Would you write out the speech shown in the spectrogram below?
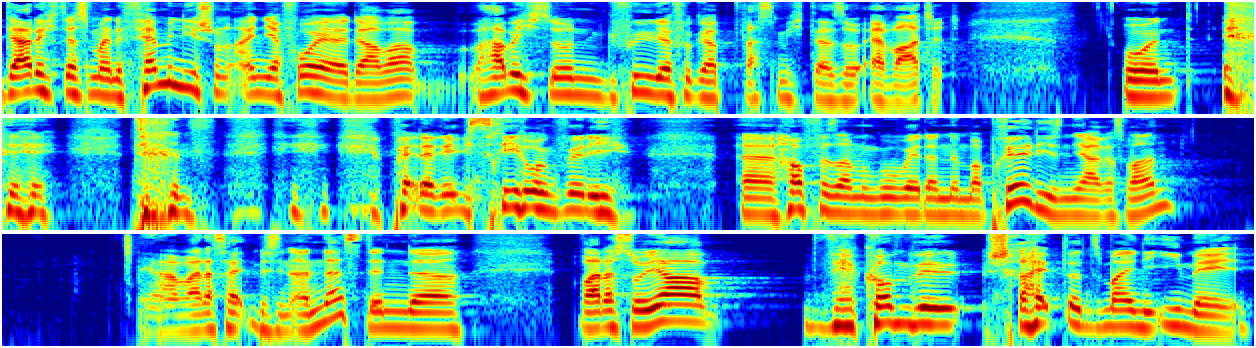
dadurch, dass meine Family schon ein Jahr vorher da war, habe ich so ein Gefühl dafür gehabt, was mich da so erwartet. Und dann bei der Registrierung für die äh, Hauptversammlung, wo wir dann im April diesen Jahres waren, ja, war das halt ein bisschen anders, denn da war das so, ja, wer kommen will, schreibt uns mal eine E-Mail.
